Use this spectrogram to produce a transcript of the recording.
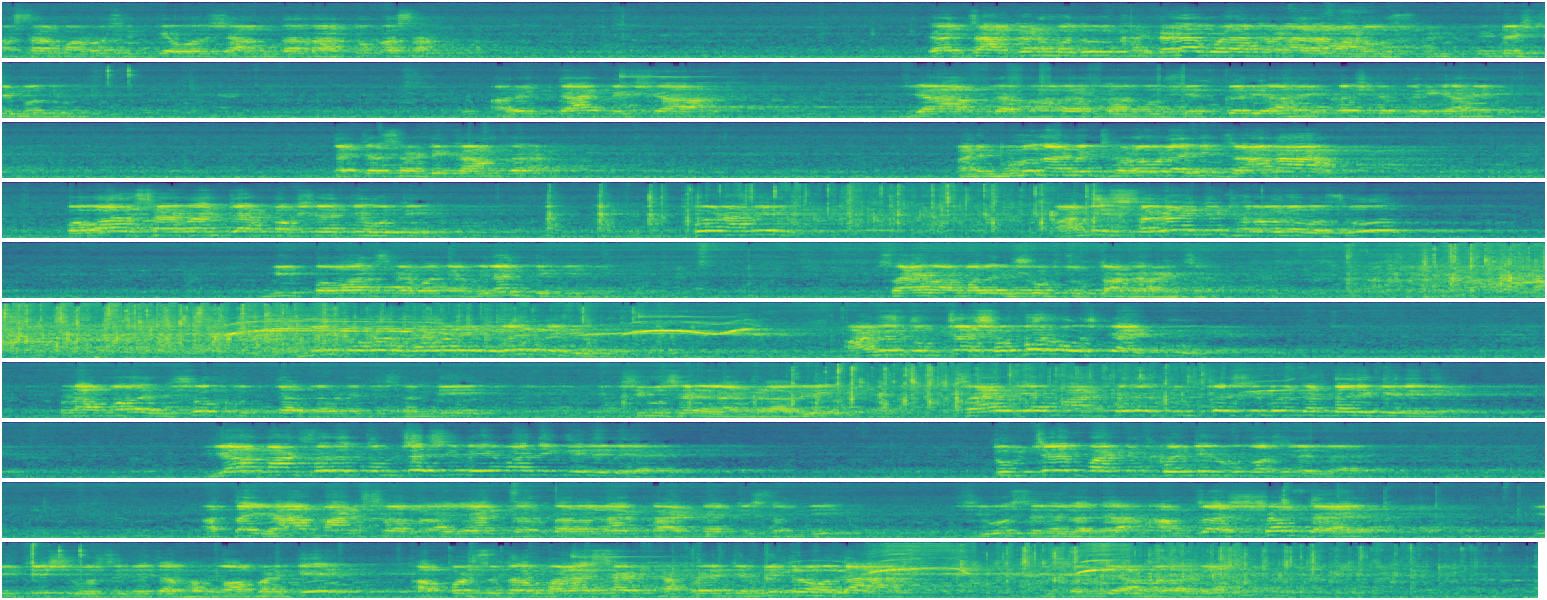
असा माणूस इतके वर्ष आमदार राहतो कसा? त्या चाकण मधून खंडणा गोळा करणारा माणूस इंडस्ट्री मधून अरे त्यापेक्षा या आपल्या भागातला जो शेतकरी आहे कष्टकरी आहे त्याच्यासाठी काम करा. आणि म्हणून आम्ही ठरवलं ही जागा पवार साहेबांच्या पक्षाची होती. पण आम्ही आम्ही सगळ्यांनी ठरवलं बसून मी पवार साहेबांना विनंती केली. साहेब आम्हाला हिशोब चुकता करायचा. मी पवार साहेबांना विनंती केली. आम्ही तुमच्या शंभर गोष्टी ऐकू. पण आम्हाला हिशोब चुकता करण्याची संधी शिवसेनेला मिळावी. साहेब या माणसाने तुमच्याशी पण गद्दारी केलेली आहे. या माणसाने तुमच्याशी बेमानी केलेली आहे. तुमच्या पाठीत खंडीर खूप असलेलं आहे. आता ह्या माणसाला या गद्दाराला काढण्याची संधी शिवसेनेला द्या. आमचा शब्द आहे की इथे शिवसेनेचा भगवा फडके आपण सुद्धा बाळासाहेब ठाकरेंचे मित्र होता. ही संधी आम्हाला द्या.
